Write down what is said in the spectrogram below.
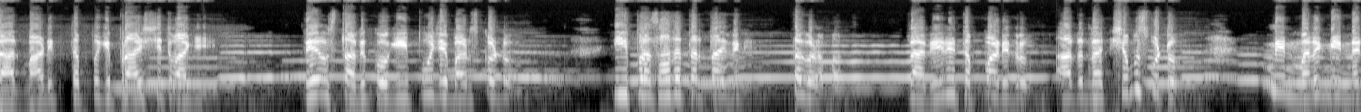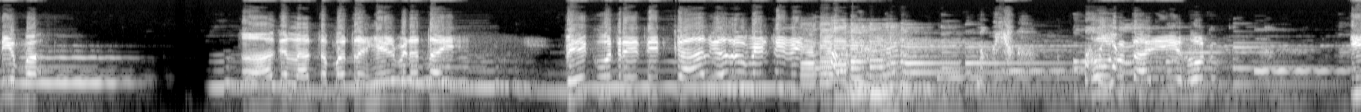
ನಾನ್ ಮಾಡಿದ ತಪ್ಪಿಗೆ ಪ್ರಾಯಶ್ಚಿತವಾಗಿ ದೇವಸ್ಥಾನಕ್ಕೆ ಹೋಗಿ ಪೂಜೆ ಮಾಡಿಸ್ಕೊಂಡು ಈ ಪ್ರಸಾದ ತರ್ತಾ ಇದ್ದೀನಿ. ತಗೊಳಮ್ಮ. ನಾನೇನೇ ತಪ್ಪು ಮಾಡಿದ್ರು ಅದನ್ನ ಕ್ಷಮಿಸ್ಬಿಟ್ಟು ನಿನ್ ಮನೆಗ್ ನೀನ್ ನಡಿಯಮ್ಮ. ಆಗಲ್ಲ ಅಂತ ಮಾತ್ರ ಹೇಳ್ಬೇಡ ತಾಯಿ. ಬೇಕು ಅಂದ್ರೆ ನಿನ್ ಕಾಲ್ಗಾಲು ಬಿಡ್ತೀನಿ ಹೌದು ತಾಯಿ ಹೌದು. ಈ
